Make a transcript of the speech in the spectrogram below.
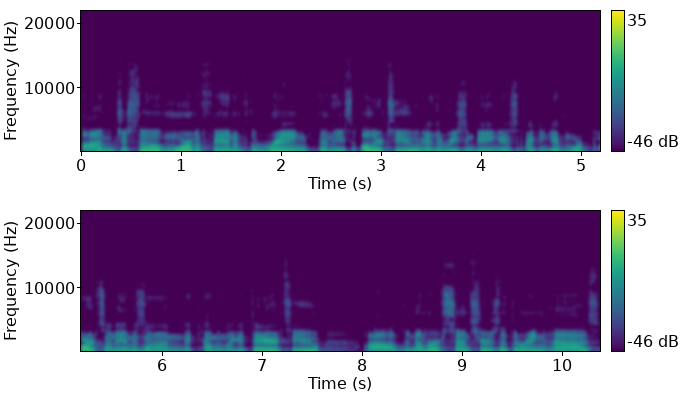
I'm just a, more of a fan of the Ring than these other two, and the reason being is I can get more parts on Amazon, they come in like a day or two. Uh, the number of sensors that the Ring has,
